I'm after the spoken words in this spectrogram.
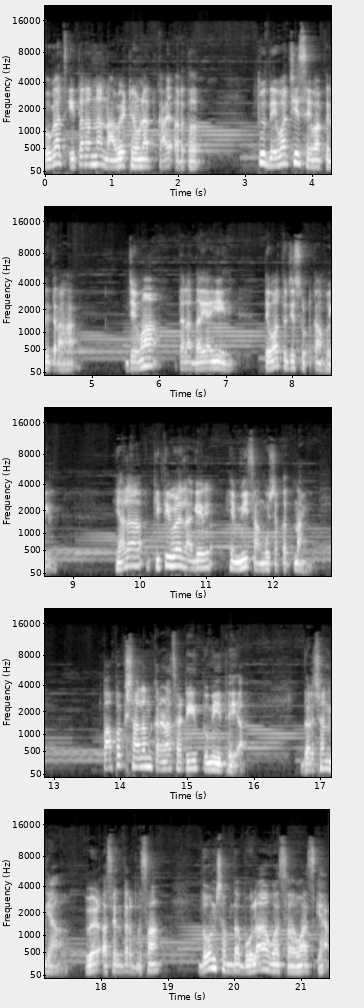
उगाच इतरांना नावे ठेवण्यात काय अर्थ? तू देवाची सेवा करीत राहा. जेव्हा त्याला दया येईल तेव्हा तुझी सुटका होईल. ह्याला किती वेळ लागेल हे मी सांगू शकत नाही. पापक्षालन करण्यासाठी तुम्ही इथे या. दर्शन घ्या. वेळ असेल तर बसा. दोन शब्द बोला व सहवास घ्या.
